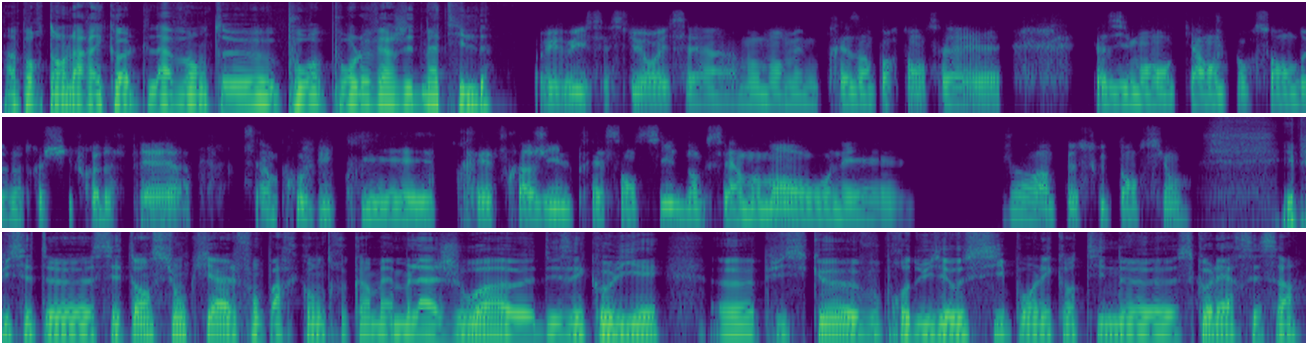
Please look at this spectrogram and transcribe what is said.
important, la récolte, la vente euh, pour, pour le verger de Mathilde? Oui, oui, c'est sûr, oui, c'est un moment même très important. C'est quasiment 40% de notre chiffre d'affaires. C'est un produit qui est très fragile, très sensible, donc c'est un moment où on est toujours un peu sous tension. Et puis cette, euh, ces tensions qu'il y a, elles font par contre quand même la joie euh, des écoliers, euh, puisque vous produisez aussi pour les cantines scolaires, c'est ça?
